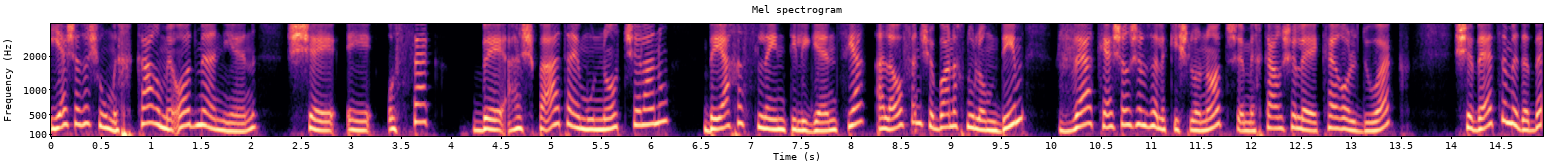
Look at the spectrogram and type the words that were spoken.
יש איזשהו מחקר מאוד מעניין שעוסק בהשפעת האמונות שלנו ביחס לאינטליגנציה, על האופן שבו אנחנו לומדים, והקשר של זה לכישלונות, שמחקר של אה, קרול דואק, שבעצם מדבר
